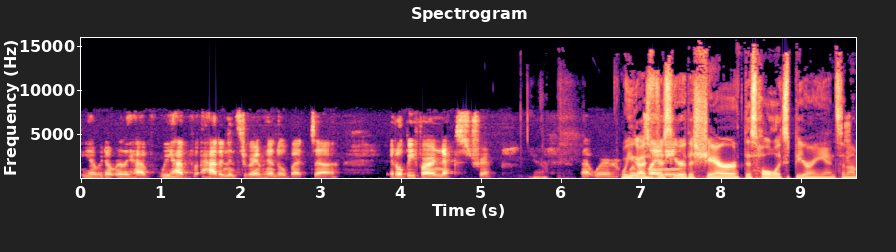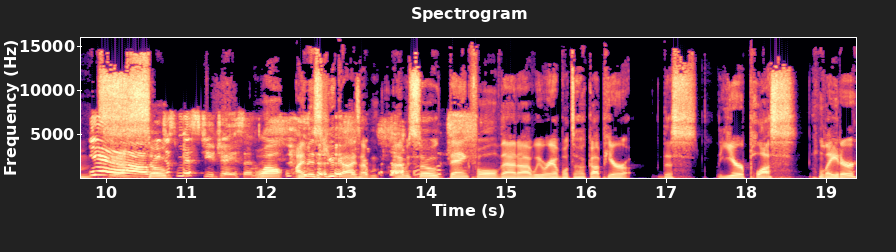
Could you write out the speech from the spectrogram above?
yeah, we don't really have. We have had an Instagram handle, but uh, it'll be for our next trip. Yeah. That we're. well, you we're guys are just planning. here to share this whole experience, and I'm Yeah, So- we just missed you, Jason. Well, I missed you guys. I, I was so thankful that uh, we were able to hook up here this year plus later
